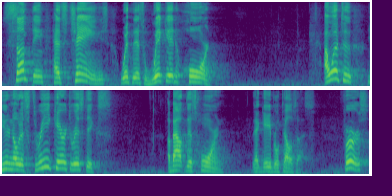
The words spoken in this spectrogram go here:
Something has changed with this wicked horn. I want to, you to notice three characteristics about this horn that Gabriel tells us. First,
